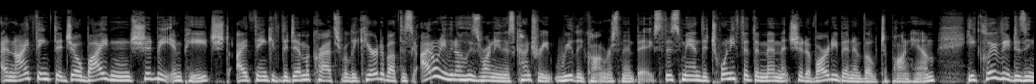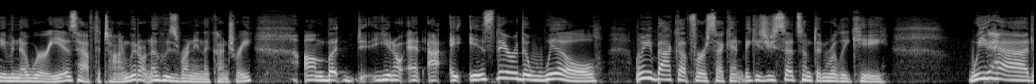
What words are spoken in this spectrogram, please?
and I think that Joe Biden should be impeached. I think if the Democrats really cared about this, I don't even know who's running this country, really, Congressman Biggs. This man, the 25th Amendment should have already been invoked upon him. He clearly doesn't even know where he is half the time. We don't know who's running the country. Um, but, you know, at, is there the will? Let me back up for a second because you said something really key. We've had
